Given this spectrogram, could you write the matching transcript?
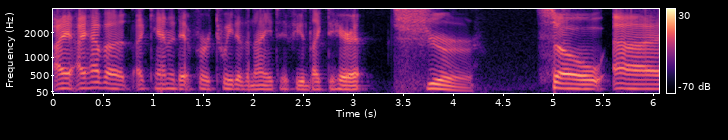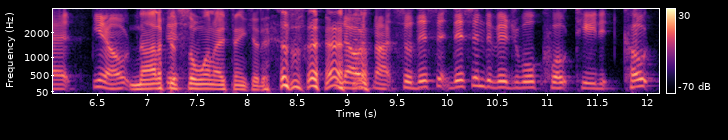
I have a, a candidate for tweet of the night if you'd like to hear it. Sure. So uh, you know, Not if this- it's the one I think it is. no, it's not. So this this individual quote tweeted quote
